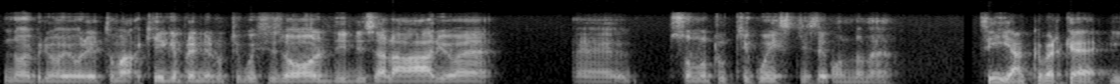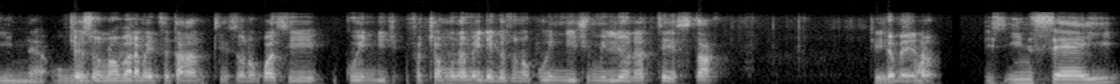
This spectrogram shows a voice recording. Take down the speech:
noi prima abbiamo detto, ma chi è che prende tutti questi soldi di salario? eh? Eh, sono tutti questi, secondo me. Sì, anche perché in un... Cioè, sono veramente tanti, sono quasi 15, facciamo una media che sono 15 milioni a testa, sì, più o meno. in 6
